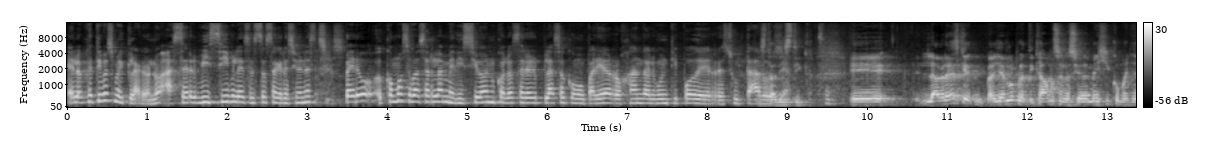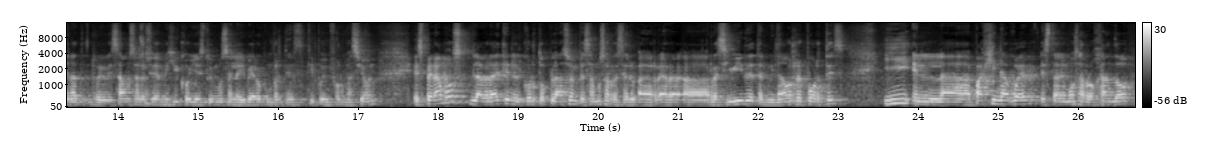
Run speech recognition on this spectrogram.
el objetivo es muy claro, ¿no? Hacer visibles estas agresiones, pero ¿cómo se va a hacer la medición? ¿Cuál va a ser el plazo como para ir arrojando algún tipo de resultados? Estadística. Eh, la verdad es que ayer lo platicábamos en la Ciudad de México, mañana regresamos a la Ciudad de México y estuvimos en la Ibero compartiendo este tipo de información. Esperamos, la verdad, que en el corto plazo empezamos a, a recibir determinados reportes y en la página web estaremos arrojando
